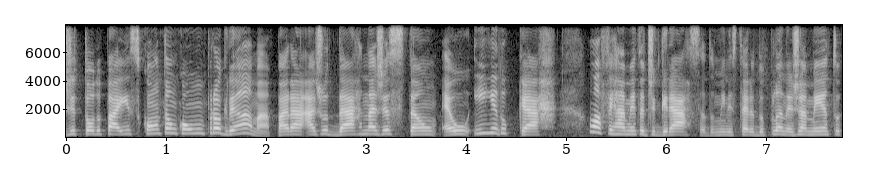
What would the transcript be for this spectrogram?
de todo o país contam com um programa para ajudar na gestão. É o e-Educar, uma ferramenta de graça do Ministério do Planejamento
